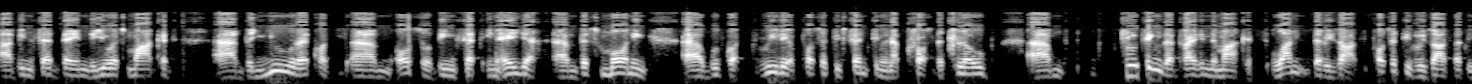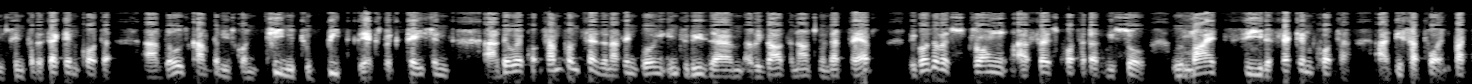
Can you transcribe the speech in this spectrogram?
uh, being set there in the U.S. market. Uh, the new records um, also being set in Asia. Um, this morning, uh, we've got really a positive sentiment across the globe. Um, two things are driving the market. One, the results, positive results that we've seen for the second quarter. Uh, those companies continue to beat the expectation. Uh, there were some concerns, and I think going into these um, results announcement that perhaps because of a strong uh, first quarter that we saw, we might see the second quarter uh, disappoint. But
